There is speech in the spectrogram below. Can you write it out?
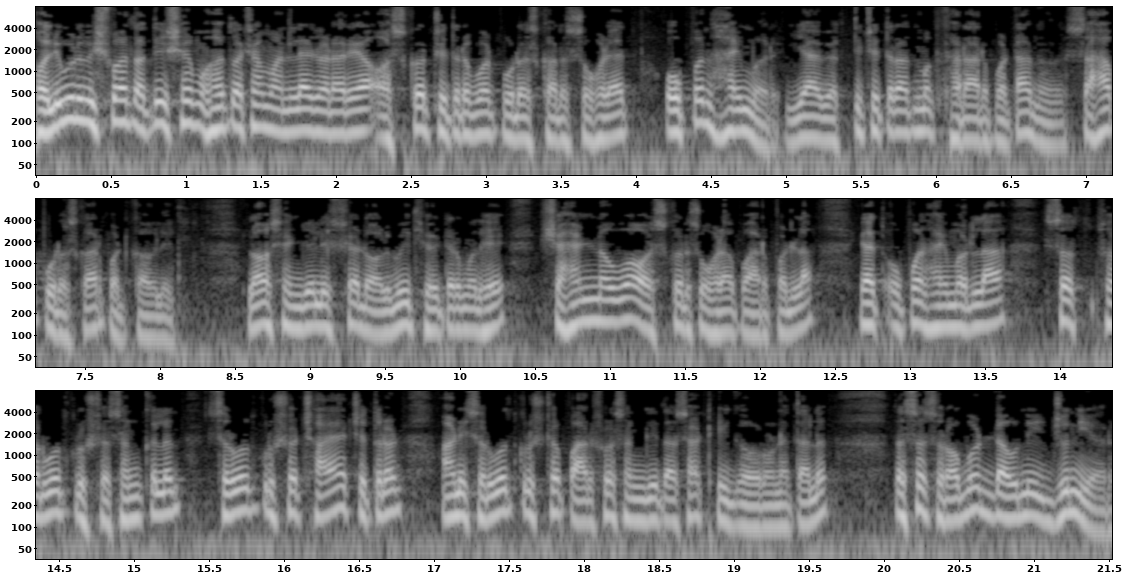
हॉलिवूड विश्वात अतिशय महत्त्वाच्या मानल्या जाणाऱ्या ऑस्कर चित्रपट पुरस्कार सोहळ्यात ओपन हायमर या व्यक्तिचित्रात्मक थरारपटानं सहा पुरस्कार पटकावले लॉस एंजेलिसच्या डॉल्बी थिएटरमध्ये शहाण्णववा ऑस्कर सोहळा पार पडला. यात ओपन हायमरला स सर्वोत्कृष्ट संकलन सर्वोत्कृष्ट छायाचित्रण आणि सर्वोत्कृष्ट पार्श्वसंगीतासाठी गौरवण्यात आलं. तसंच रॉबर्ट डाउनी ज्युनियर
